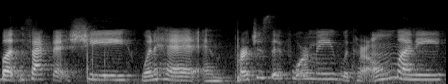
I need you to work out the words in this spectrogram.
But the fact that she went ahead and purchased it for me with her own money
